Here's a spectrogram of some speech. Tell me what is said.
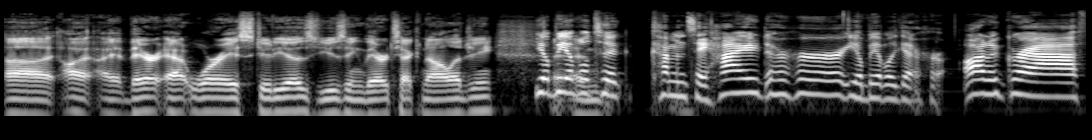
Uh, I, I, they're at Warray Studios using their technology. You'll be able And- to come and say hi to her. You'll be able to get her autograph.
